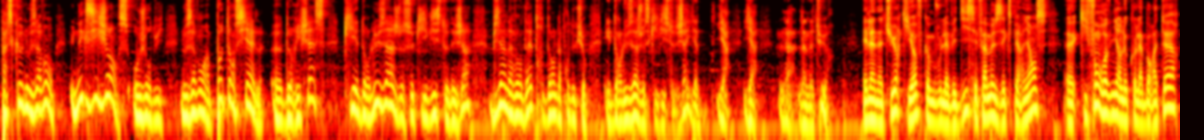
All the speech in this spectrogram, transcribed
Parce que nous avons une exigence aujourd'hui, nous avons un potentiel euh, de richesse qui est dans l'usage de ce qui existe déjà, bien avant d'être dans la production. Et dans l'usage de ce qui existe déjà, il y a, la, nature. Et la nature qui offre, comme vous l'avez dit, ces fameuses expériences qui font revenir le collaborateur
